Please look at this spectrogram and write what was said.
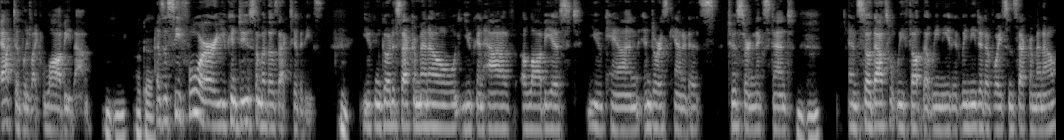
actively like lobby them. Mm-hmm. Okay. As a C4, you can do some of those activities. Hmm. You can go to Sacramento, you can have a lobbyist, you can endorse candidates to a certain extent. Mm-hmm. And so that's what we felt that we needed. We needed a voice in Sacramento.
